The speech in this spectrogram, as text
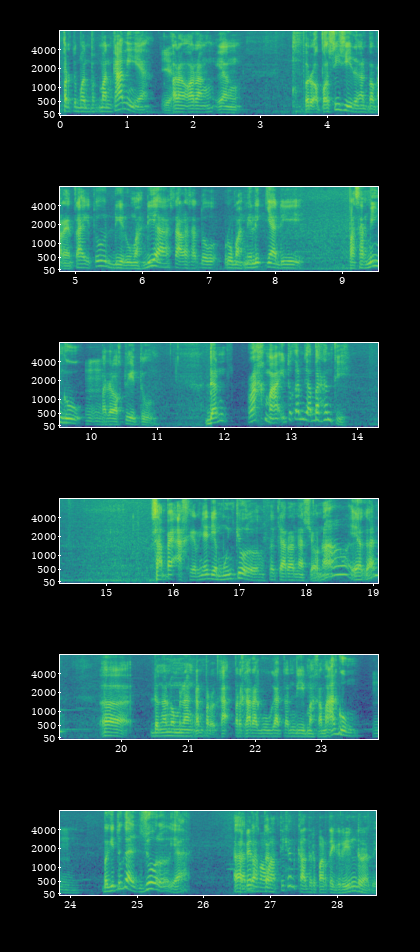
pertemuan-pertemuan kami ya Iya. orang-orang yang beroposisi dengan pemerintah itu di rumah dia salah satu rumah miliknya di pasar Minggu Mm-mm. pada waktu itu dan Rahma itu kan nggak berhenti sampai akhirnya dia muncul secara nasional ya kan eh, dengan memenangkan perka- perkara gugatan di Mahkamah Agung Hmm. begitu gak Zul ya eh, Tapi dokter- Rahmawati kan kader Partai Gerindra Be.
